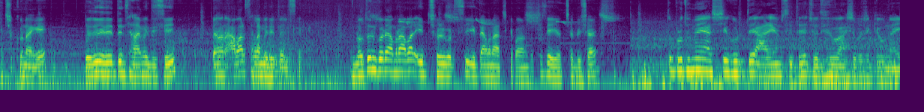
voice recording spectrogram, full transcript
কিছুক্ষণ আগে। যদিও ঈদের দিন সালামি দিছি তখন আবার সালামি দিতে হয়েছে। নতুন করে আমরা আবার ঈদ শুরু করছি, ঈদ আমরা আজকে পালন করতেছি, এই হচ্ছে বিষয়। তো প্রথমে আসছি ঘুরতে আর এমসিতে যদিও আশেপাশে কেউ নাই।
